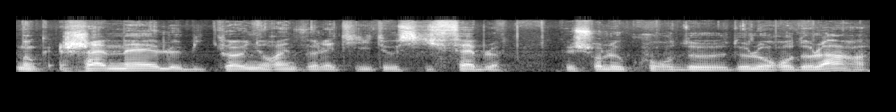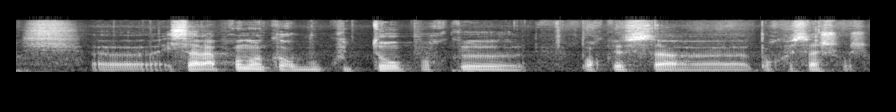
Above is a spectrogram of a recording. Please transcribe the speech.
Donc jamais le Bitcoin n'aura une volatilité aussi faible que sur le cours de, de l'euro dollar. Euh, et ça va prendre encore beaucoup de temps pour que pour que ça pour que ça change.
